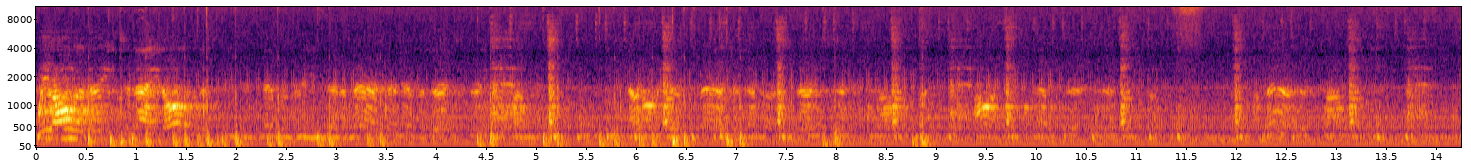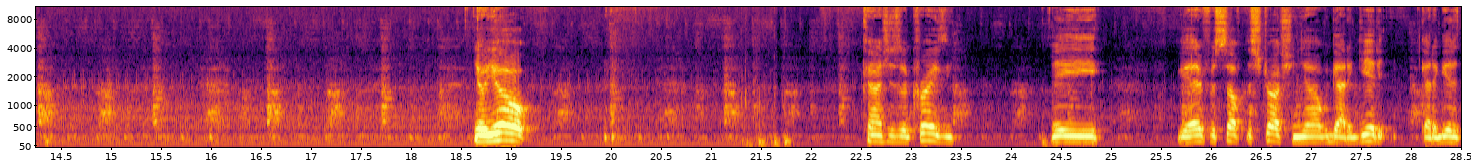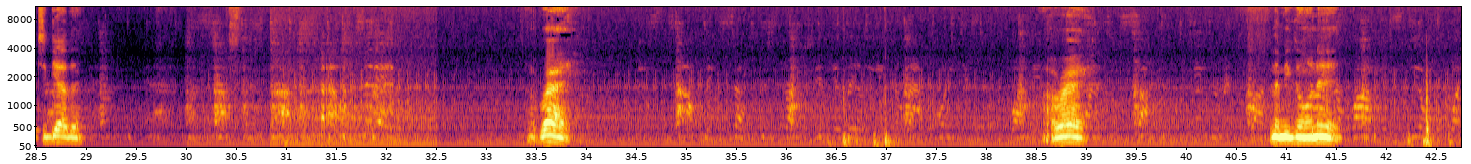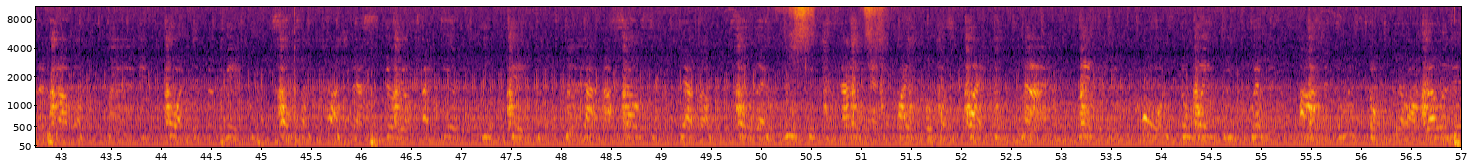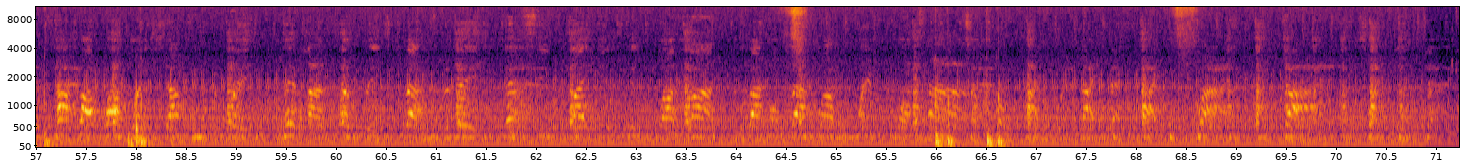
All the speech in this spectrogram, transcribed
We all agree tonight, all of the speakers have agreed that America has a very problem. Not only does America have a very serious problem, but our people have a very problem. America's problem is Yo, yo. Conscious or crazy. Hey, we headed for self destruction, y'all. We gotta get it. Gotta get it together. All right. All right. Let me go on in.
